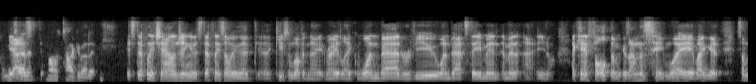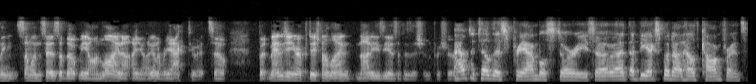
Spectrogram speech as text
I'm Yeah, excited to talk about it. It's definitely challenging and it's definitely something that uh, keeps them up at night right? Like one bad review one bad statement i mean I, you know i can't fault them because i'm the same way. If i get something someone says about me online I, you know i'm going to react to it. So but managing your reputation online not easy as a physician for sure I have to tell this preamble story. So at, at the Expo.health conference,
